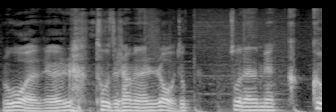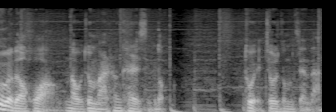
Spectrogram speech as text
如果我这个肚子上面的肉就坐在那边硌得慌，那我就马上开始行动。对，就是这么简单。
